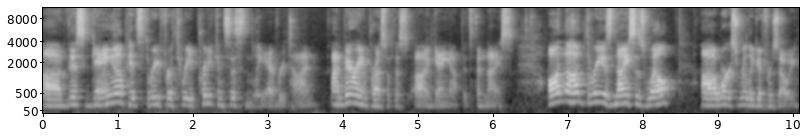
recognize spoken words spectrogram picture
uh, this gang up hits three for three pretty consistently every time. I'm very impressed with this uh, gang up. It's been nice. On the hunt three is nice as well. Uh, works really good for Zoe.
